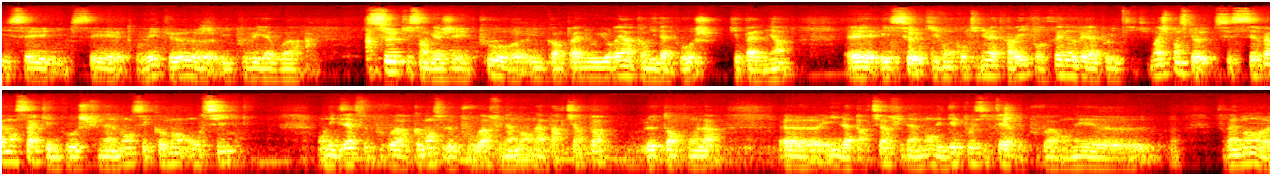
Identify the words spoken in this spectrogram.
il, s'est trouvé qu'il euh, il pouvait y avoir ceux qui s'engageaient pour une campagne où il y aurait un candidat de gauche, qui n'est pas le mien, et, ceux qui vont continuer à travailler pour rénover la politique. Moi, je pense que c'est vraiment ça qui est de gauche, finalement, c'est comment aussi on exerce le pouvoir, comment le pouvoir, finalement, n'appartient pas le temps qu'on l'a. il appartient finalement des dépositaires du pouvoir. On est vraiment euh,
